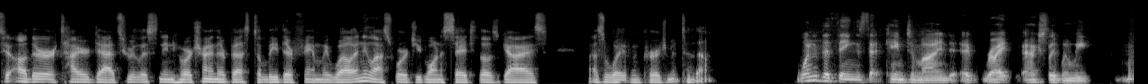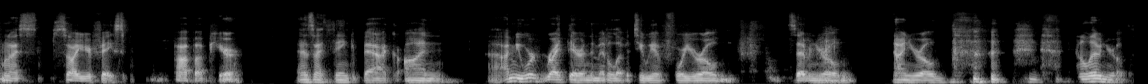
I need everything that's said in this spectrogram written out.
to other tired dads who are listening who are trying their best to lead their family well? Any last words you'd want to say to those guys as a way of encouragement to them? One of the things that came to mind, uh, right, actually, when we when I saw your face pop up here, as I think back on, uh, I mean, we're right there in the middle of it too. We have a four year old, seven year old, nine year old, and 11 year old.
